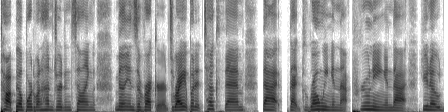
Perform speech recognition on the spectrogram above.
top Billboard 100 and selling millions of records, right? But it took them that that growing and that pruning and that, you know,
